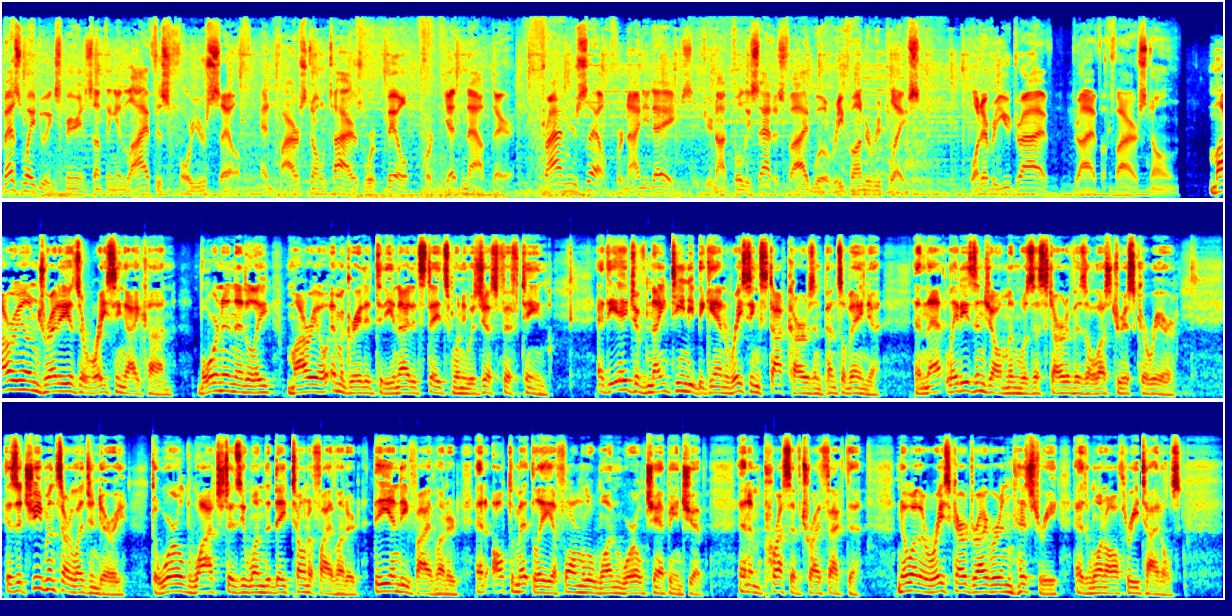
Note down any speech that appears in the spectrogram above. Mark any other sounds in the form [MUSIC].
The best way to experience something in life is for yourself, and Firestone tires were built for getting out there. Try them yourself for 90 days. If you're not fully satisfied, we'll refund or replace. Whatever you drive, drive a Firestone. Mario Andretti is a racing icon. Born in Italy, Mario immigrated to the United States when he was just 15. At the age of 19, he began racing stock cars in Pennsylvania. And that, ladies and gentlemen, was the start of his illustrious career. His achievements are legendary. The world watched as he won the Daytona 500, the Indy 500, and ultimately a Formula One World Championship. An impressive trifecta. No other race car driver in history has won all three titles.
